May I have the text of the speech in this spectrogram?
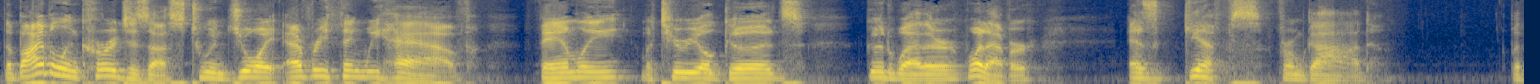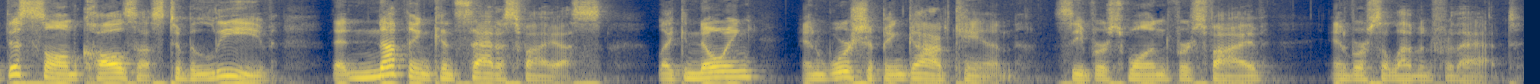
The Bible encourages us to enjoy everything we have family, material goods, good weather, whatever as gifts from God. But this psalm calls us to believe that nothing can satisfy us like knowing and worshiping God can. See verse 1, verse 5, and verse 11 for that.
